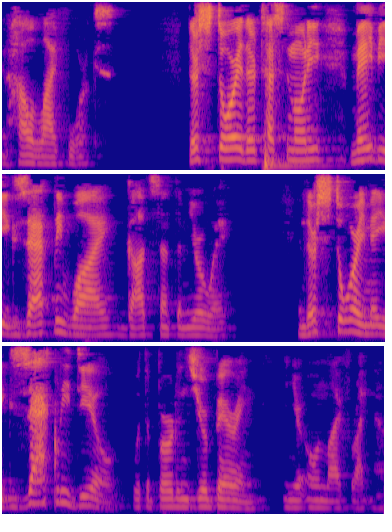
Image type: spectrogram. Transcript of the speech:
and how life works. Their story, their testimony may be exactly why God sent them your way. And their story may exactly deal with the burdens you're bearing in your own life right now.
